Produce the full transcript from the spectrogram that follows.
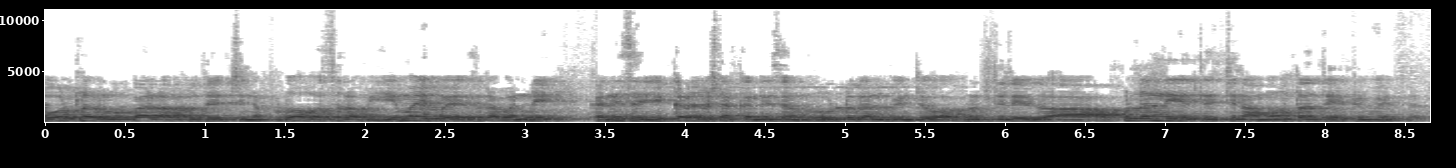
కోట్ల రూపాయలు అప్పు తెచ్చినప్పుడు అసలు అవి ఏమైపోయాయి సార్ అవన్నీ కనీసం ఎక్కడ చూసినా కనీసం రోడ్లు కనిపించవు అభివృద్ధి లేదు. ఆ అప్పులన్నీ తెచ్చిన అమౌంట్ అంతా ఎటుపోయింది సార్?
